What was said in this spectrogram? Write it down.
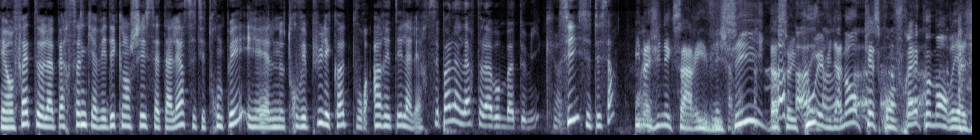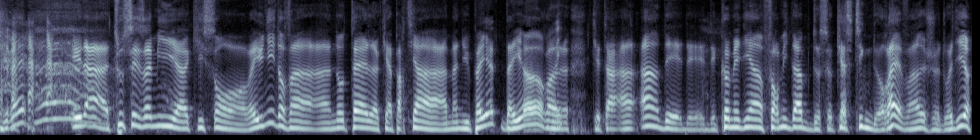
Et en fait, la personne qui avait déclenché cette alerte s'était trompée, et elle ne trouvait plus les codes pour arrêter l'alerte. C'est pas l'alerte à la bombe atomique? Si, c'était ça. Imaginez que ça arrive ici, d'un seul coup, évidemment, qu'est-ce qu'on ferait, comment on réagirait Et là, tous ces amis euh, qui sont réunis dans un, un hôtel qui appartient à Manu Payette, d'ailleurs, euh, qui est un, un- un des, des- des comédiens formidables de ce casting de rêve, hein, je dois dire.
